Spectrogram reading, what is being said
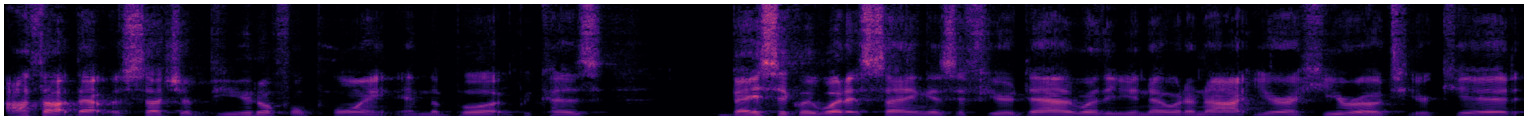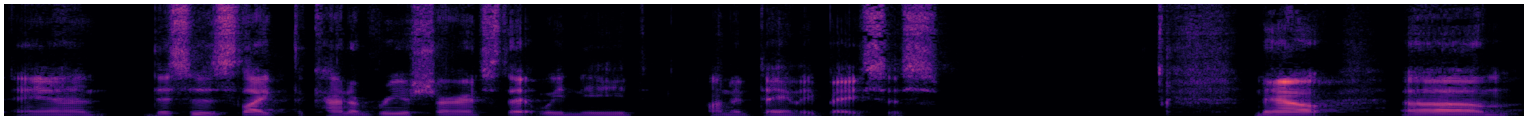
I thought that was such a beautiful point in the book because basically what it's saying is if you're a dad whether you know it or not you're a hero to your kid and this is like the kind of reassurance that we need on a daily basis now um,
